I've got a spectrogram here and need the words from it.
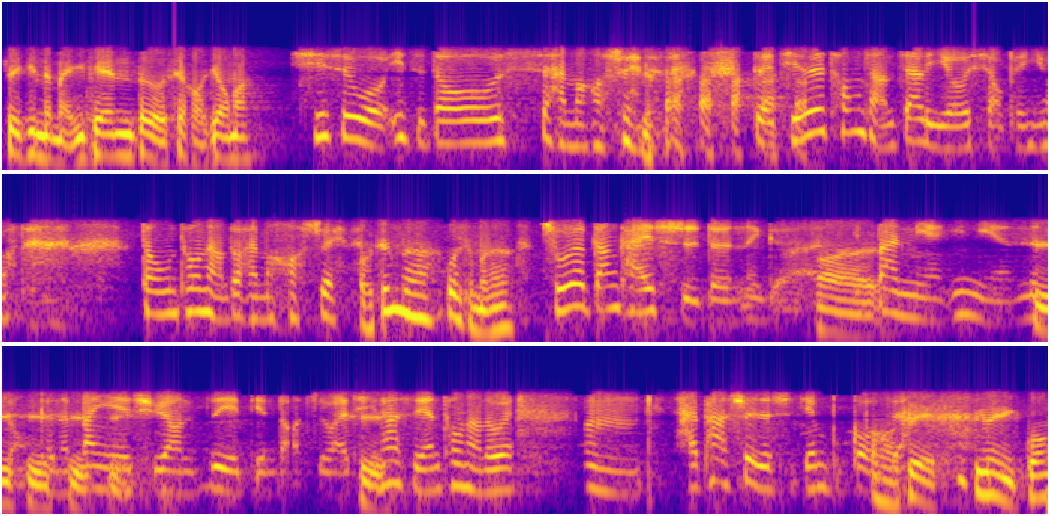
最近的每一天都有睡好觉吗？其实我一直都是还蛮好睡的，对，其实通常家里有小朋友的，通通常都还蛮好睡的。哦，真的啊？为什么呢？除了刚开始的那个、呃、半年、一年那种，可能半夜需要日夜颠倒之外，其他时间通常都会，嗯，还怕睡的时间不够。哦，对，因为你光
